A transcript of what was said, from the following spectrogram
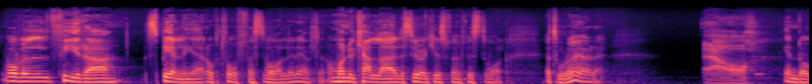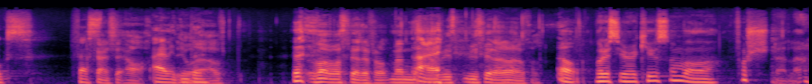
Det var väl fyra spelningar och två festivaler egentligen. Om man nu kallar Syracuse för en festival. Jag tror de gör det. Ja, Endagsfest. kanske. Ja. Nej, jag vet inte. ja. Vad, vad spelar det för? Men Nej. ja, vi, vi spelade i alla fall. Ja. Var det Syracuse som var först eller?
